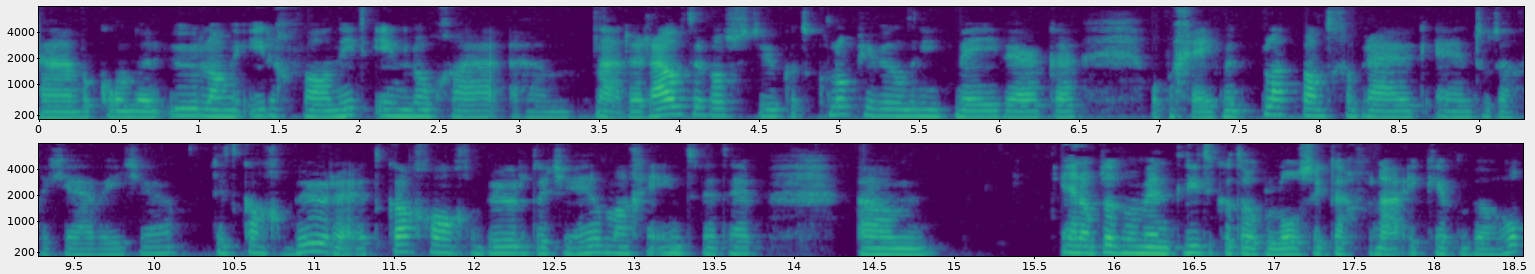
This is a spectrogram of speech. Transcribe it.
Uh, we konden een uur lang in ieder geval niet inloggen. Um, nou, de router was natuurlijk, het knopje wilde niet meewerken. Op een gegeven moment plakbandgebruik. En toen dacht ik, ja, weet je, dit kan gebeuren. Het kan gewoon gebeuren dat je helemaal geen internet hebt. Um, en op dat moment liet ik het ook los. Ik dacht van, nou, ik heb een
